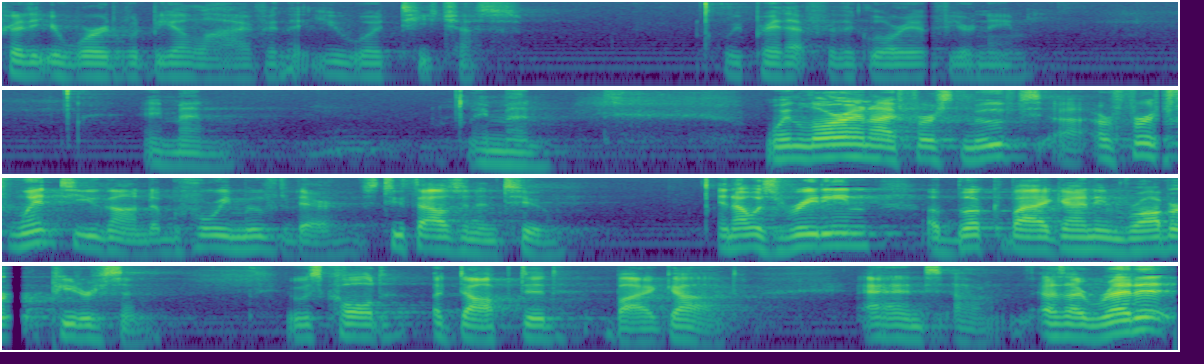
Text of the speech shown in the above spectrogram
Pray that your word would be alive and that you would teach us. We pray that for the glory of your name. Amen. Amen. When Laura and I first moved, uh, or first went to Uganda before we moved there, it was 2002. And I was reading a book by a guy named Robert Peterson. It was called Adopted by God. And um, as I read it,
